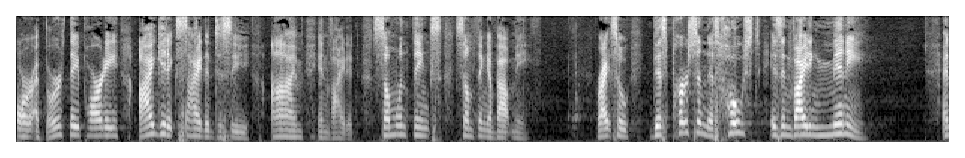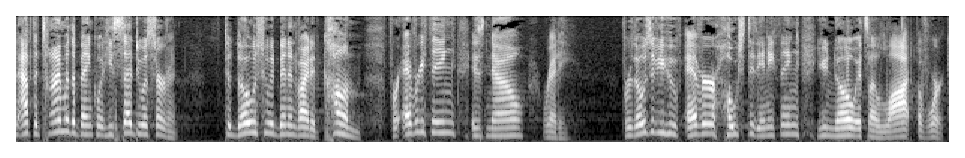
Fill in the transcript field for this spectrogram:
or a birthday party, I get excited to see I'm invited. Someone thinks something about me. Right? So this person, this host, is inviting many and at the time of the banquet, he said to a servant, To those who had been invited, Come, for everything is now ready. For those of you who've ever hosted anything, you know it's a lot of work.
